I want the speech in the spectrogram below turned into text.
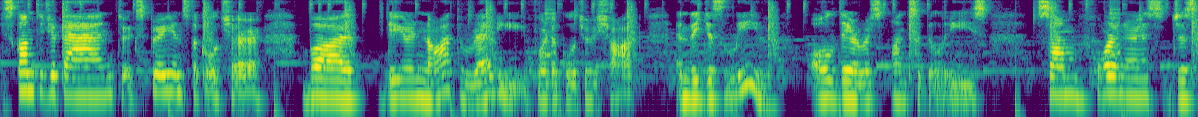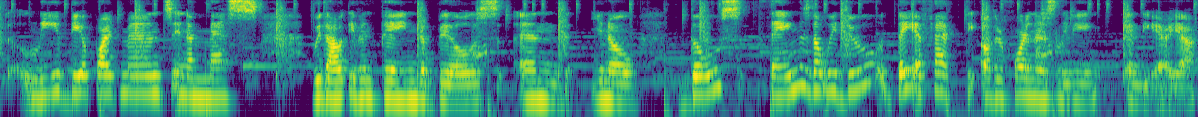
just come to Japan to experience the culture, but they are not ready for the culture shock and they just leave all their responsibilities. Some foreigners just leave the apartments in a mess without even paying the bills and you know those things that we do they affect the other foreigners living in the area.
